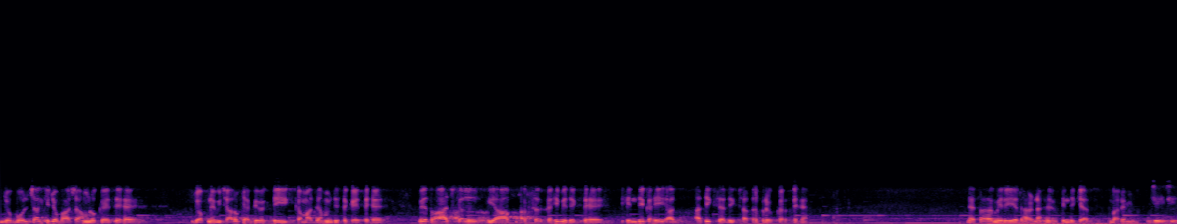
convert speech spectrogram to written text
जो बोलचाल की जो भाषा हम लोग कहते हैं, जो अपने विचारों के अभिव्यक्ति का माध्यम हम जिसे कहते हैं वे तो आजकल या आप अक्सर कहीं भी देखते हैं, हिंदी का ही अधिक से अधिक छात्र प्रयोग करते हैं। ऐसा मेरी ये धारणा है, हिंदी के बारे में। जी जी।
